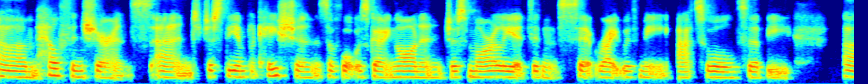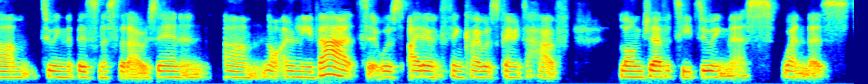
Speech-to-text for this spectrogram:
um, health insurance and just the implications of what was going on. And just morally, it didn't sit right with me at all to be um, doing the business that I was in. And um, not only that, it was, I don't think I was going to have longevity doing this when there's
